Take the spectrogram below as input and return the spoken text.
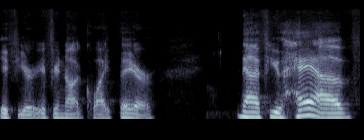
if you're if you're not quite there. Now, if you have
